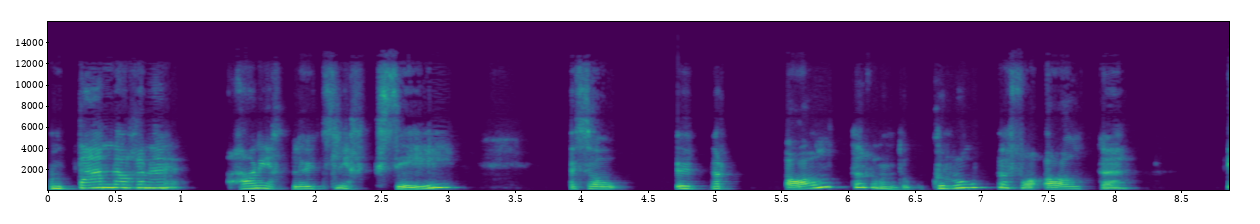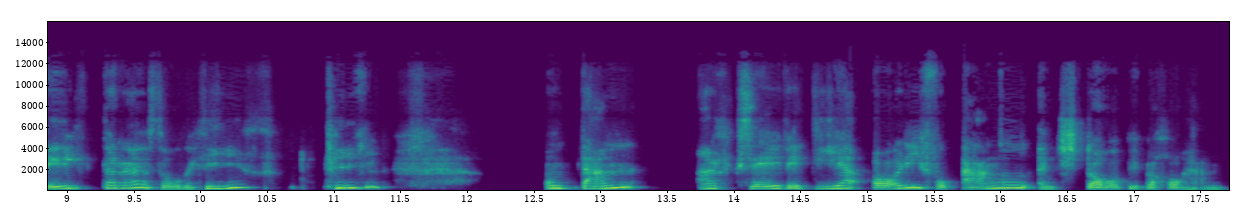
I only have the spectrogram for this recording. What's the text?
Und dann nachher habe ich plötzlich gesehen, so über Alter und Gruppen von alten Eltern, so wie ich, und dann habe ich gesehen, wie die alle von Engeln einen Stab bekommen haben.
